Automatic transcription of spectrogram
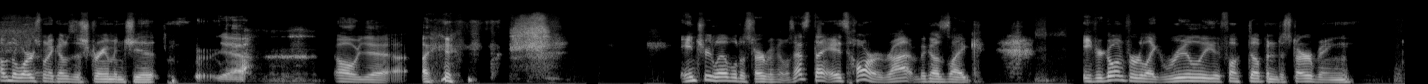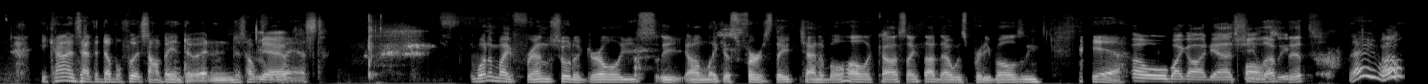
I'm the worst when it comes to streaming shit. yeah. Oh yeah. Entry level disturbing films. That's the. It's hard, right? Because like, if you're going for like really fucked up and disturbing, you kind of just have to double foot stomp into it and just hope for Yeah. the best. One of my friends showed a girl he's, he, on like his first date, Cannibal Holocaust. I thought that was pretty ballsy. Yeah. Oh my God. Yeah. It's she loved it. Hey, well,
